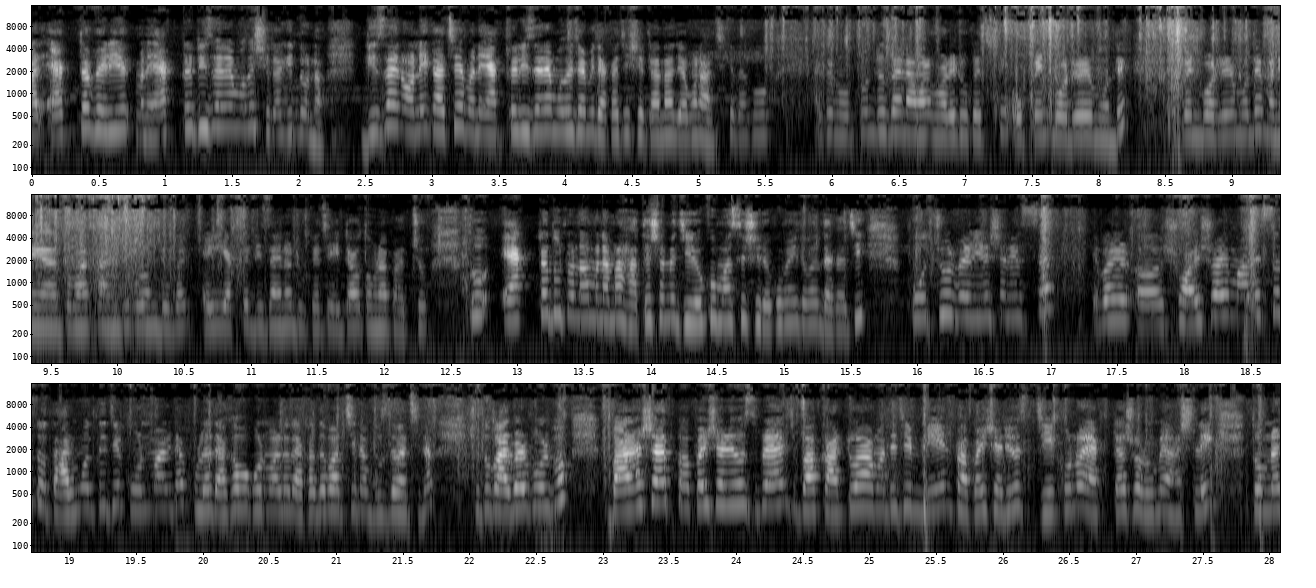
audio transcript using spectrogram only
আর একটা ভেরিয়েন্ট মানে একটা ডিজাইনের মধ্যে সেটা কিন্তু না ডিজাইন অনেক আছে মানে একটা ডিজাইনের মধ্যে যে আমি দেখাচ্ছি সেটা না। যেমন আজকে দেখো, একটা নতুন ডিজাইন আমার ঘরে ঢুকেছে ওপেন বর্ডারের মধ্যে ওপেন বর্ডারের মধ্যে মানে তোমার কাঞ্জিপুরম ডিজাইন এই একটা ডিজাইনও ঢুকেছে, এটাও তোমরা পাচ্ছ। তো একটা দুটো না মানে আমার হাতের সামনে যেরকম আছে সেরকমই তোমার দেখাচ্ছি। প্রচুর ভেরিয়েশন এসছে। এবার শয় শয় মাল এসছে, তো তার মধ্যে যে কোন মালটা খুলে দেখাবো, কোন মালটা দেখাতে পারছি না, বুঝতে পারছি না। শুধু বারবার বলব, বারাসাত পাপাই শাড়ি হাউস ব্রাঞ্চ বা কাটোয়া আমাদের যে মেন পাপাই শাড়ি হাউস যে কোনো একটা শোরুমে আসলেই তোমরা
